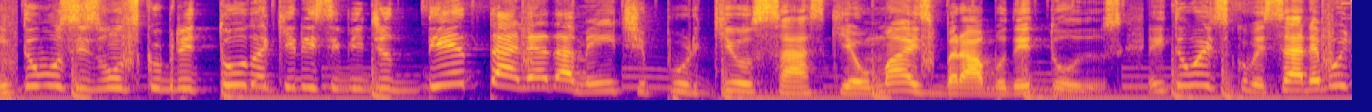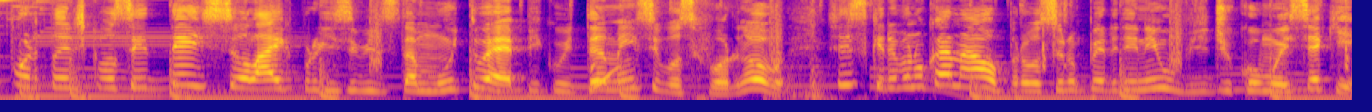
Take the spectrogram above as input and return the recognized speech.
Então vocês vão descobrir tudo aqui nesse vídeo detalhadamente porque o Sasuke é o mais brabo de todos. Então antes de começar, é muito importante que você deixe seu like porque esse vídeo está muito épico e também se você for novo, se inscreva no canal para você não perder nenhum vídeo como esse aqui.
